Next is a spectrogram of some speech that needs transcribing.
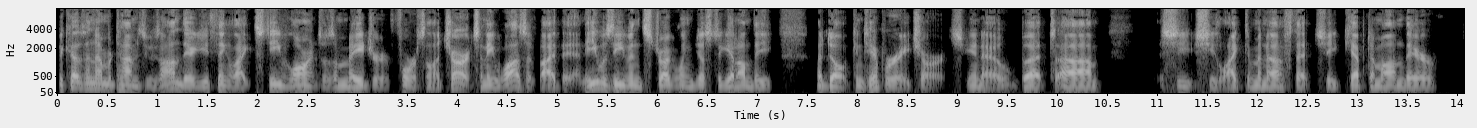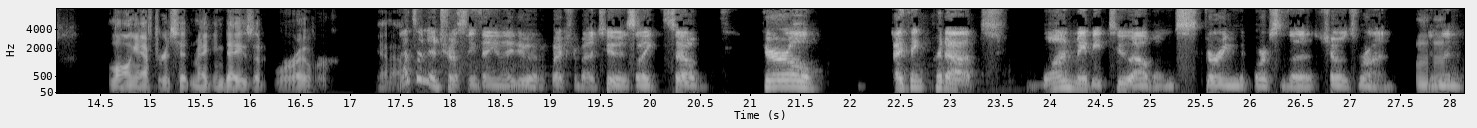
because the number of times he was on there, you think like Steve Lawrence was a major force on the charts, and he wasn't by then. He was even struggling just to get on the adult contemporary charts, you know. But um, she she liked him enough that she kept him on there long after his hit making days that were over. You know. That's an interesting thing, and I do have a question about it too. Is like so, Carol, I think put out one, maybe two albums during the course of the show's run, Mhm. and then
